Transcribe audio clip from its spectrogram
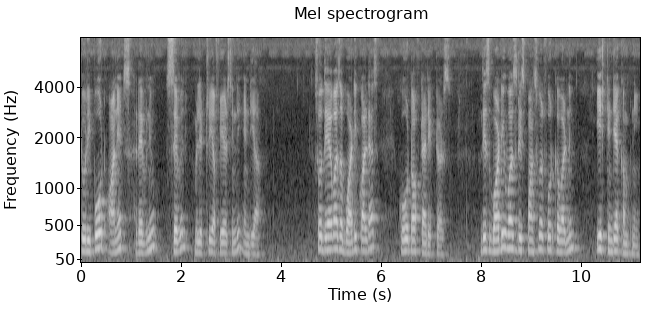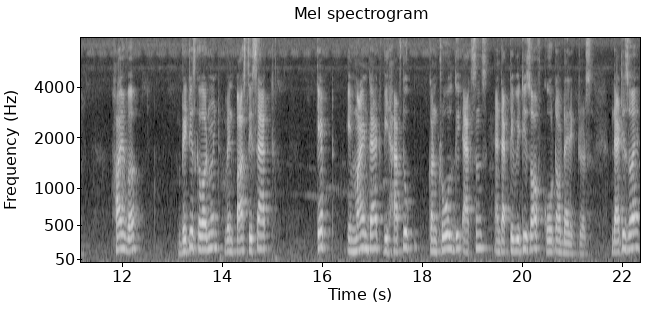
to report on its revenue, civil, military affairs in the India. So there was a body called as court of directors. This body was responsible for governing East India Company. However, British government when passed this act kept in mind that we have to control the actions and activities of court of directors. That is why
